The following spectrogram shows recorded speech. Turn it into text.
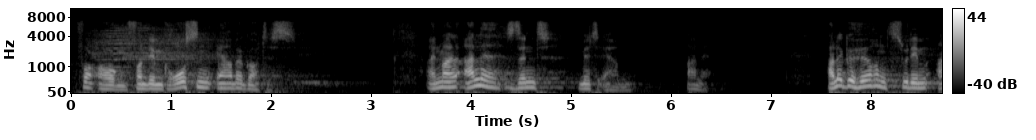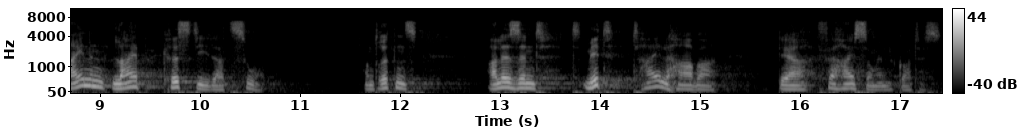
vor Augen von dem großen Erbe Gottes. Einmal alle sind Miterben. Alle. Alle gehören zu dem einen Leib Christi dazu. Und drittens, alle sind Mitteilhaber der Verheißungen Gottes.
